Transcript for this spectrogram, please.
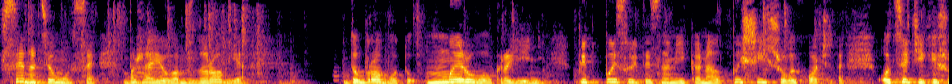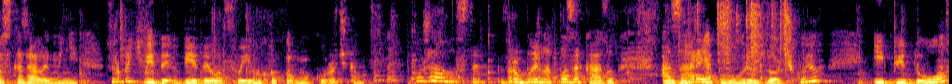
Все на цьому все. Бажаю вам здоров'я, добробуту, миру в Україні. Підписуйтесь на мій канал, пишіть, що ви хочете. Оце тільки що сказали мені. Зробіть віде- відео своїми пуховими курочками. Пожалуйста, зробила по заказу. А зараз я поговорю з дочкою і піду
